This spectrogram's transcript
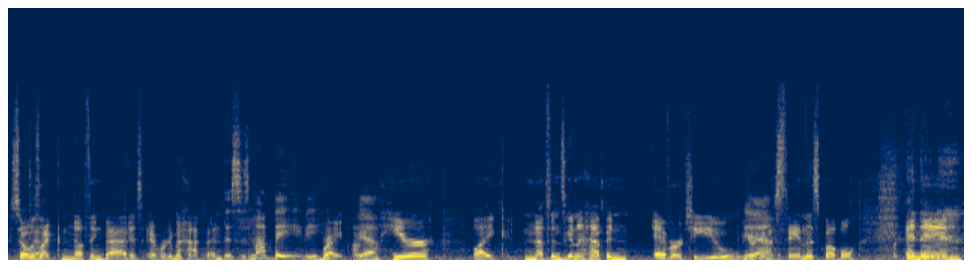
so it was like nothing bad is ever gonna happen. this is my baby. Right. I'm Yeah. here. Like nothing's gonna happen ever to you. You're Yeah. gonna stay in this bubble, and then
